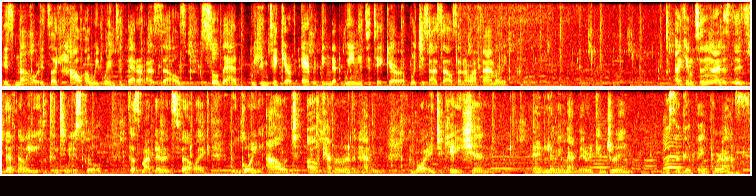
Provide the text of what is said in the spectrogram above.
It's no, it's like, how are we going to better ourselves so that we can take care of everything that we need to take care of, which is ourselves and our family. I came to the United States definitely to continue school because my parents felt like going out of Cameroon and having more education and living the American dream was a good thing for us.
